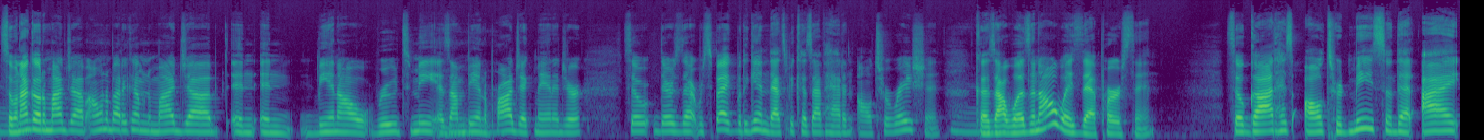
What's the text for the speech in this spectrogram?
So when I go to my job, I want nobody coming to my job and and being all rude to me as I'm being a mm-hmm. project manager. So there's that respect, but again, that's because I've had an alteration because I wasn't always that person. So God has altered me so that I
